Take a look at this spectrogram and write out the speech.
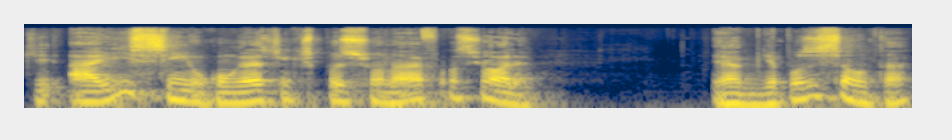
Que aí sim o Congresso tinha que se posicionar e falar assim: olha, é a minha posição, tá?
